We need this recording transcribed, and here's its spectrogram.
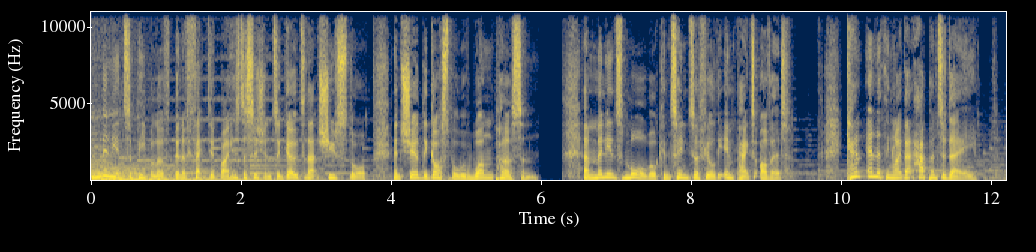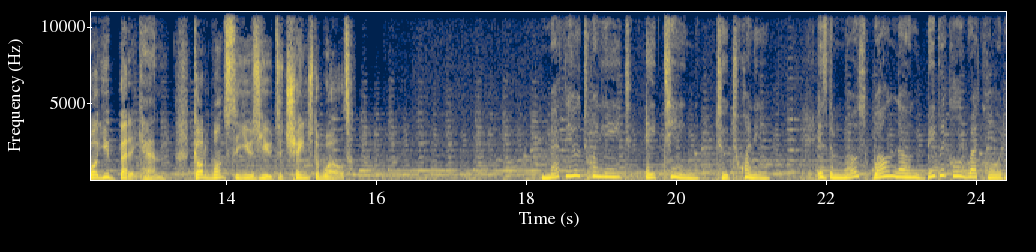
Millions of people have been affected by his decision to go to that shoe store and share the gospel with one person. And millions more will continue to feel the impact of it. Can anything like that happen today? Well, you bet it can. God wants to use you to change the world. Matthew 28 18 to 20 is the most well known biblical record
